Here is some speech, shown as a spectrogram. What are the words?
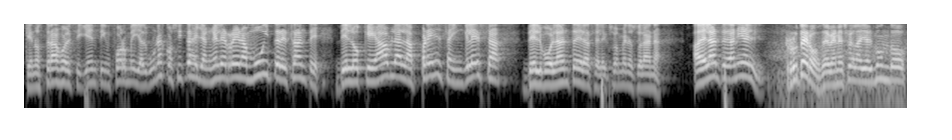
que nos trajo el siguiente informe y algunas cositas de Yangel Herrera muy interesantes de lo que habla la prensa inglesa del volante de la selección venezolana. Adelante, Daniel. Ruteros de Venezuela y el mundo,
